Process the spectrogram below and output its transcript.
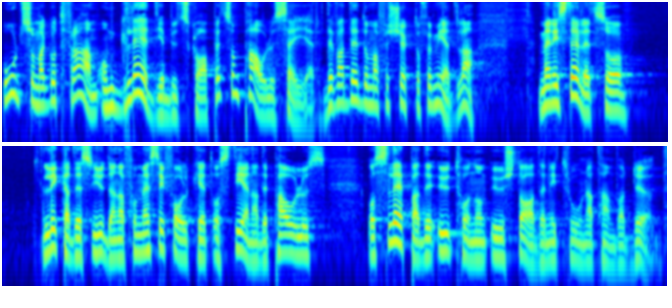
Ord som har gått fram om glädjebudskapet som Paulus säger. Det var det de har försökt att förmedla. Men istället så lyckades judarna få med sig folket och stenade Paulus och släpade ut honom ur staden i tron att han var död.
